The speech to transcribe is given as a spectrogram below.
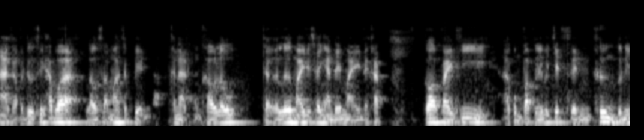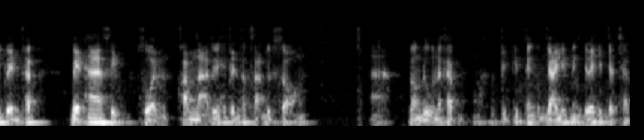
อ่ากลับไปดูสิครับว่าเราสามารถจะเปลี่ยนขนาดของเขาแล้วจะเออร์เลอร์ไหมจะใช้งานได้ไหมนะครับ ก็ไปที่อ่าผมปรับตัวนี้เป็นเจ็ดเซนครึ่งตัวนี้เป็นครับเมตรห้าสิบส่วนความหนาตัวนี้ให้เป็นสักสามจุดสองอ่าลองดูนะครับปิดนิดนึงผมย้ายนิดนึงจะได้เห็นชัด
